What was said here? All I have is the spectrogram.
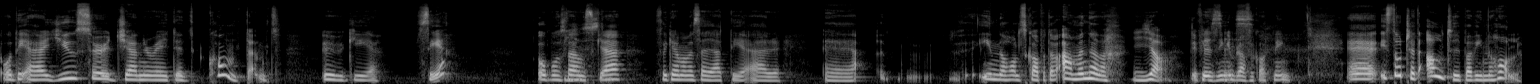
Och det är user generated content, UGC. Och på svenska så kan man väl säga att det är eh, innehåll skapat av användarna. Ja, Det finns ingen bra förkortning. Eh, I stort sett all typ av innehåll.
